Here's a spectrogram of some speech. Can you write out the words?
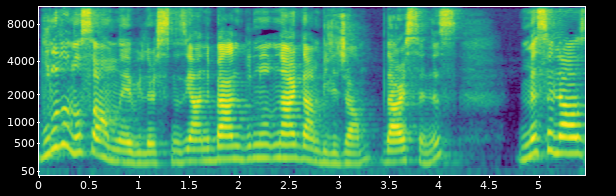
Bunu da nasıl anlayabilirsiniz? Yani ben bunu nereden bileceğim derseniz mesela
